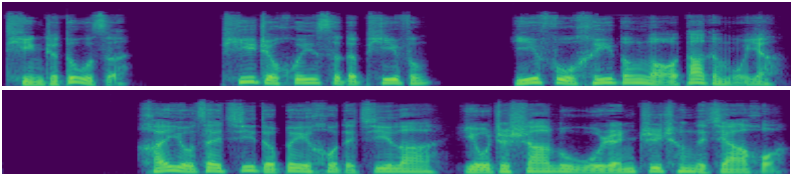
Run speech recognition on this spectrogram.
挺着肚子，披着灰色的披风，一副黑帮老大的模样。还有在基德背后的基拉，有着杀戮五人之称的家伙，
